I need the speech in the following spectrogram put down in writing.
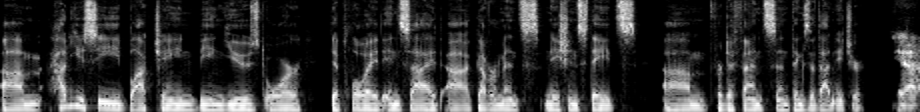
Um, how do you see blockchain being used or deployed inside uh, governments, nation states um, for defense and things of that nature? Yeah,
